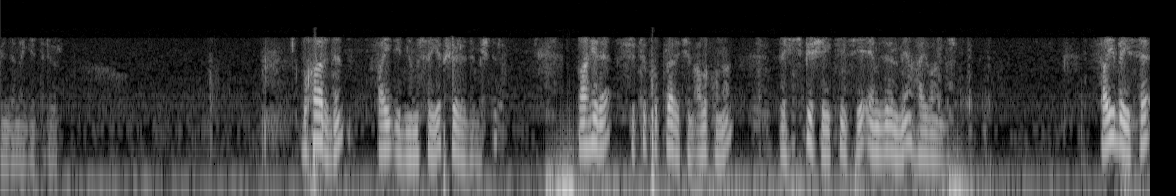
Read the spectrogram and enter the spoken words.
gündeme getiriyor. Bukhari'den Said İbni Müseyyep şöyle demiştir. Bahire sütü putlar için alıkonan ve hiçbir şey kimseye emzirilmeyen hayvandır. Sayıbe ise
